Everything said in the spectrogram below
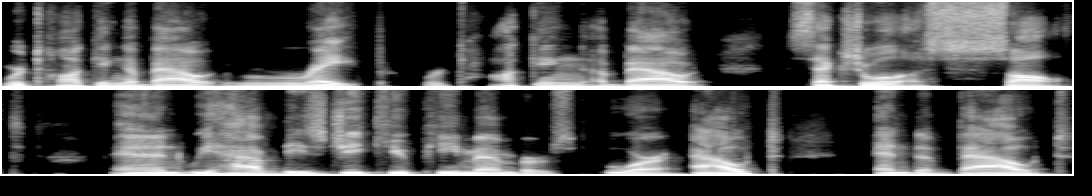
we're talking about rape. We're talking about sexual assault. And we have these GQP members who are out and about,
